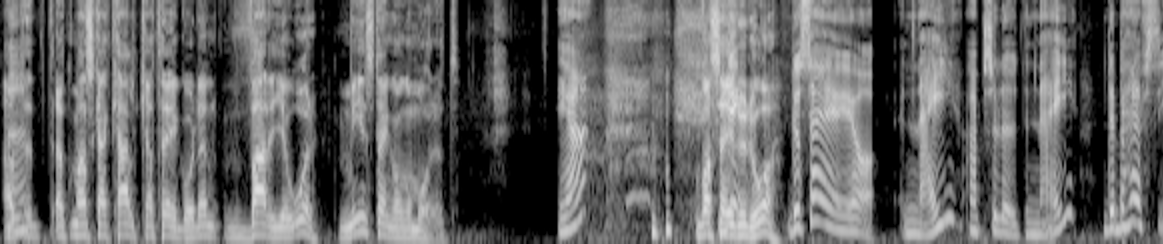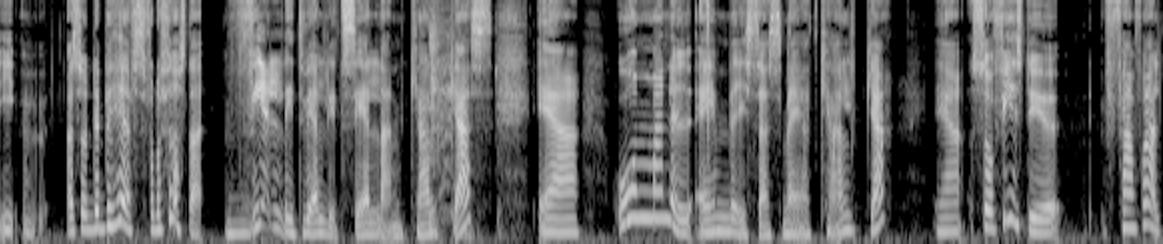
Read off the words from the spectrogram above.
Att, att man ska kalka trädgården varje år, minst en gång om året. ja. Vad säger Det- du då? Då säger jag nej, absolut nej. Det behövs, i, alltså det behövs för det första väldigt, väldigt sällan kalkas. Eh, om man nu envisas med att kalka eh, så finns det ju framförallt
